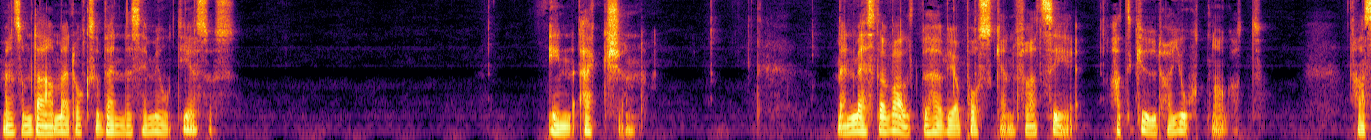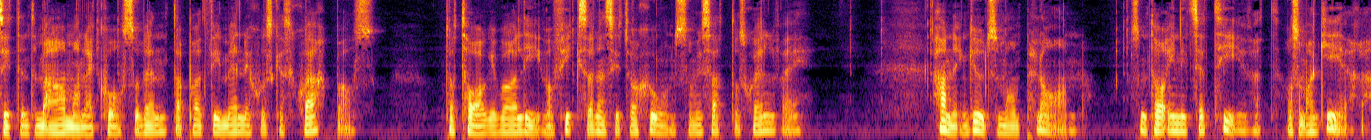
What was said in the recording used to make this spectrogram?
men som därmed också vänder sig mot Jesus? In action. Men mest av allt behöver jag påsken för att se att Gud har gjort något. Han sitter inte med armarna i kors och väntar på att vi människor ska skärpa oss, ta tag i våra liv och fixa den situation som vi satt oss själva i. Han är en Gud som har en plan, som tar initiativet och som agerar.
